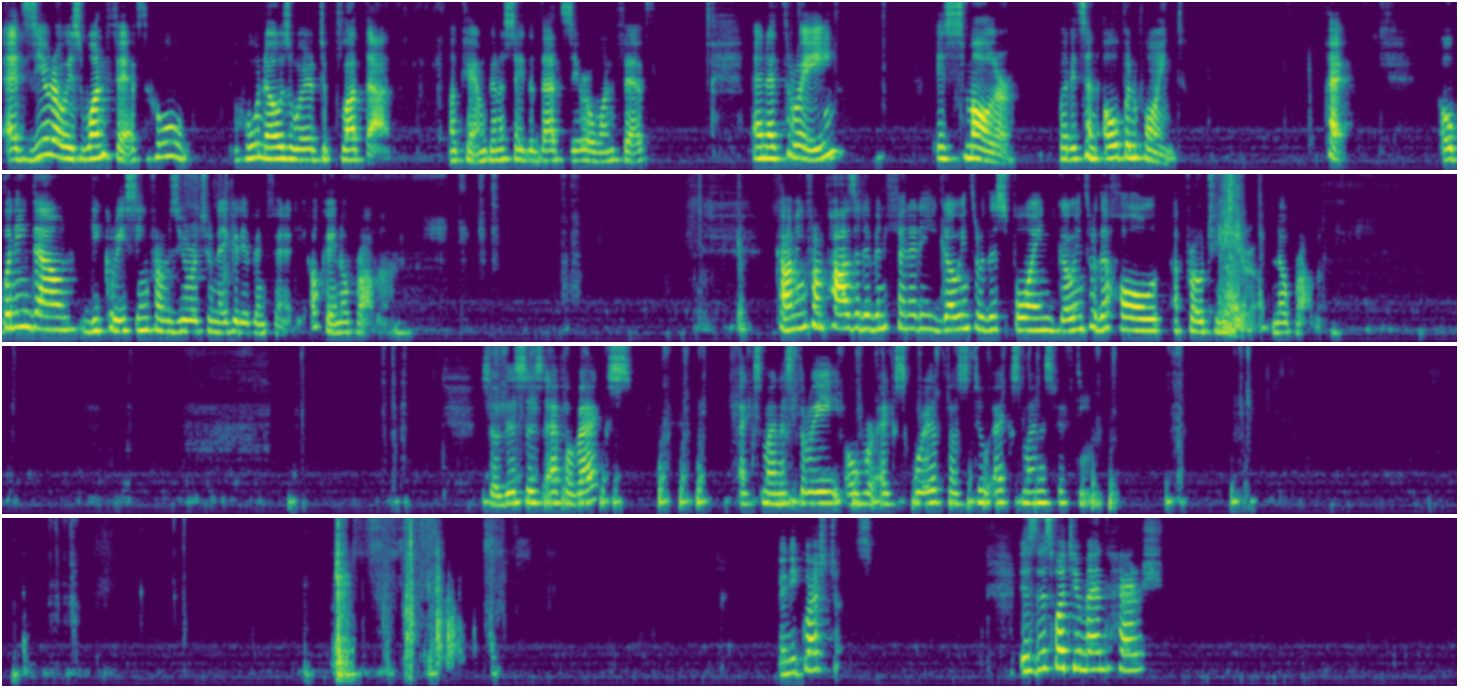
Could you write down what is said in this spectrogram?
At 0 is 1 fifth. Who, who knows where to plot that? Okay, I'm going to say that that's 0, 1 fifth. And at 3 is smaller, but it's an open point. Okay. Opening down, decreasing from 0 to negative infinity. Okay, no problem. Coming from positive infinity, going through this point, going through the hole, approaching zero. No problem. So this is f of x, x minus 3 over x squared plus 2x minus 15. Any questions? Is this what you meant, Hersh?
